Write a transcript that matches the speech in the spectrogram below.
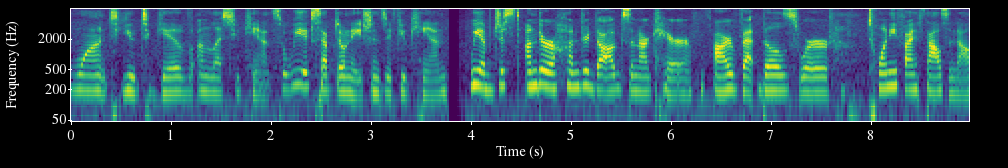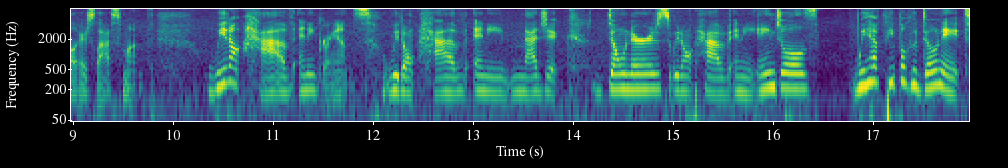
want you to give unless you can. So we accept donations if you can. We have just under 100 dogs in our care. Our vet bills were $25,000 last month we don't have any grants. We don't have any magic donors. We don't have any angels. We have people who donate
